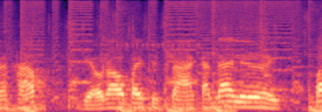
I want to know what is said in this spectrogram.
นะครับ เดี๋ยวเราไปศึกษากันได้เลย ไป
